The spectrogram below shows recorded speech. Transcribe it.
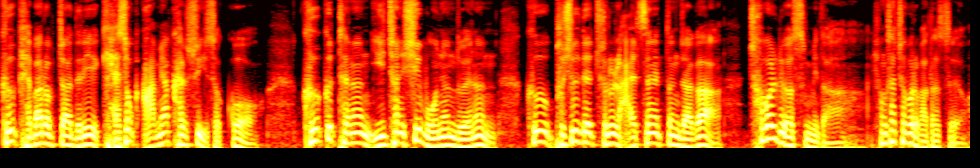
그 개발업자들이 계속 암약할 수 있었고 그 끝에는 2015년도에는 그 부실 대출을 알선했던 자가 처벌되었습니다. 형사처벌을 받았어요.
